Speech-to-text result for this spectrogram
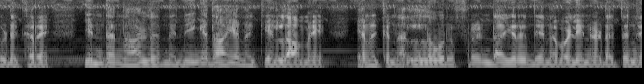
கொடுக்குறேன். இந்த நாள்லேருந்து நீங்கள் தான் எனக்கு எல்லாமே. எனக்கு நல்ல ஒரு ஃப்ரெண்டாக இருந்து என்னை வழி நடத்துங்க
